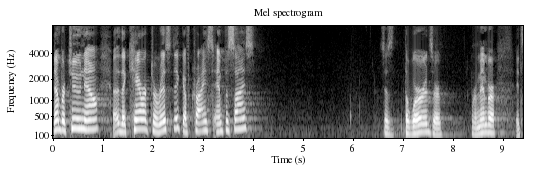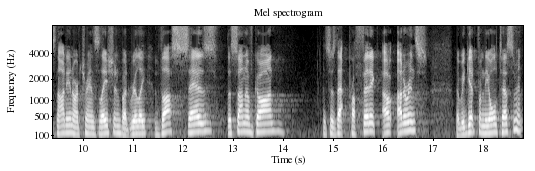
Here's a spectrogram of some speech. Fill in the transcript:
Number two, now, uh, the characteristic of Christ emphasized. It says the words are, remember, it's not in our translation, but really, thus says the Son of God. This is that prophetic utterance that we get from the Old Testament.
